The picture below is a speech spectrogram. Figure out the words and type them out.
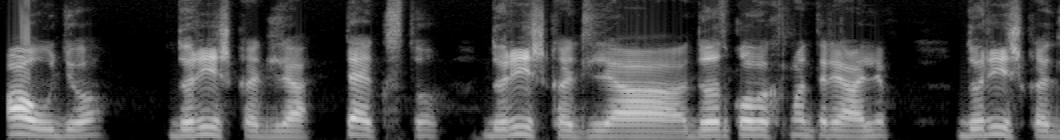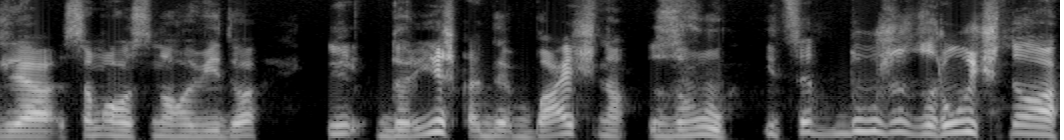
аудіо, доріжка для тексту, доріжка для додаткових матеріалів, доріжка для самого самого відео і доріжка, де бачно звук. І це дуже зручно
